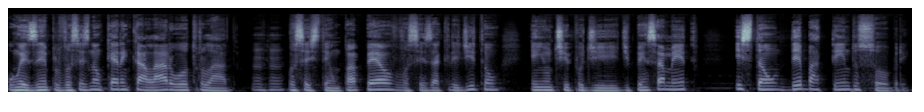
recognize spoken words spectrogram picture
um exemplo, vocês não querem calar o outro lado. Uhum. Vocês têm um papel, vocês acreditam em um tipo de, de pensamento, estão debatendo sobre.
